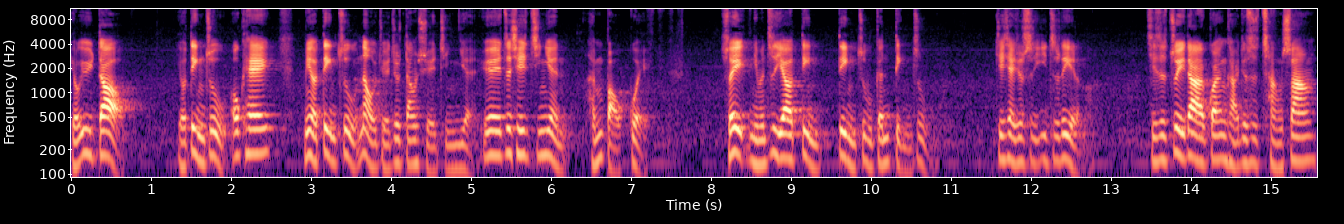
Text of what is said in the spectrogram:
有遇到，有定住，OK；没有定住，那我觉得就当学经验，因为这些经验很宝贵。所以你们自己要定定住跟顶住。接下来就是意志力了嘛。其实最大的关卡就是厂商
